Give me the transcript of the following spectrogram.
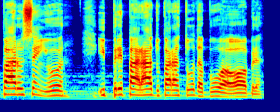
para o Senhor e preparado para toda boa obra.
